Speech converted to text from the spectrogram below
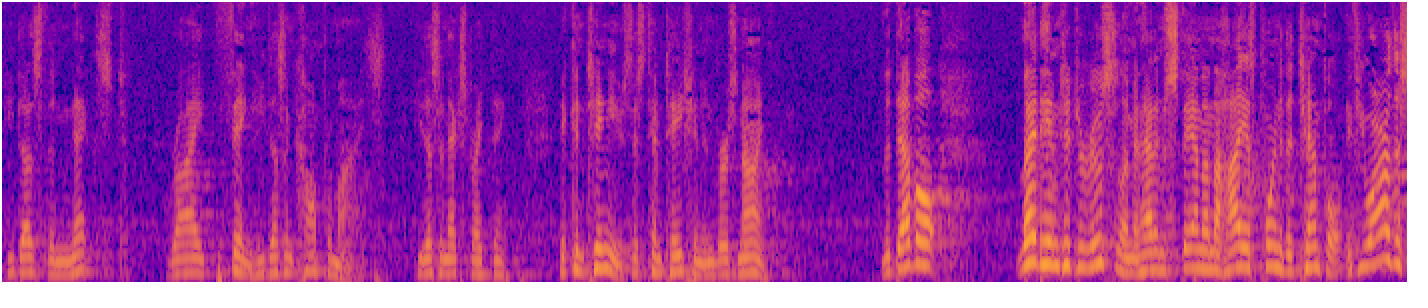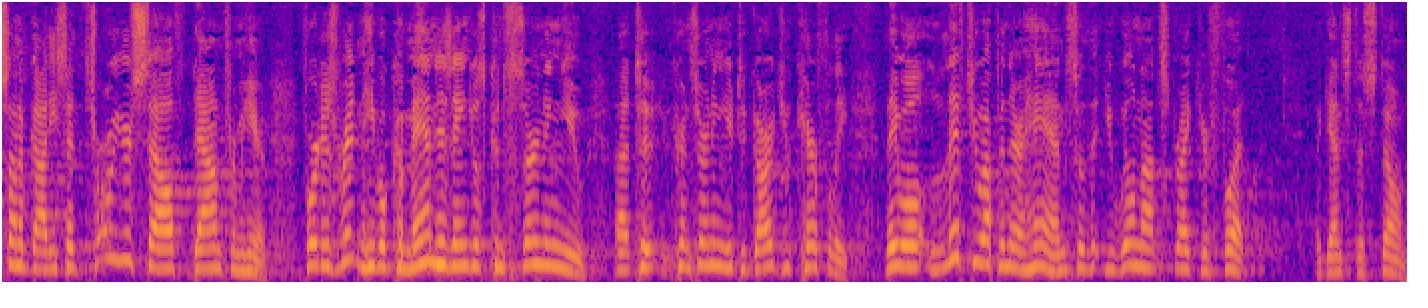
He does the next right thing, he doesn't compromise. He does the next right thing. It continues, this temptation in verse 9. The devil led him to Jerusalem and had him stand on the highest point of the temple. If you are the Son of God, he said, throw yourself down from here. For it is written, He will command His angels concerning you, uh, to, concerning you to guard you carefully. They will lift you up in their hands so that you will not strike your foot against a stone.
